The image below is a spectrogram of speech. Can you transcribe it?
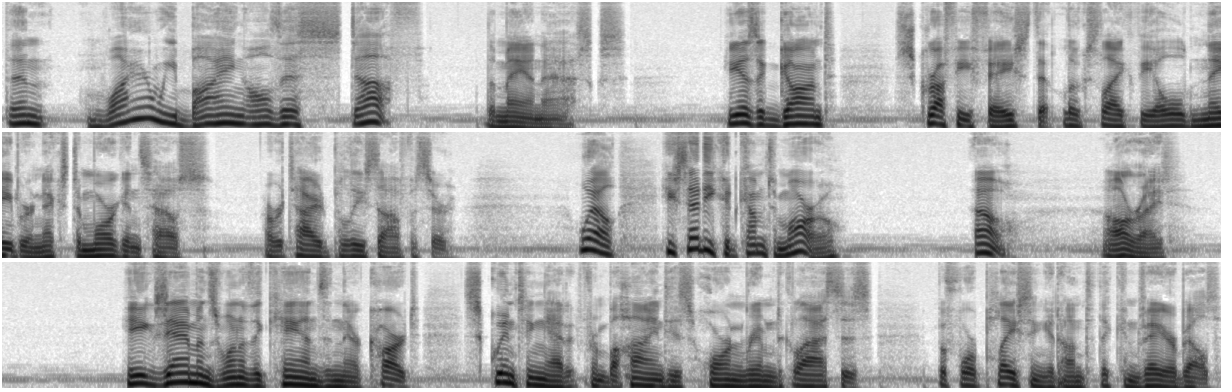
Then why are we buying all this stuff? the man asks. He has a gaunt, scruffy face that looks like the old neighbor next to Morgan's house, a retired police officer. Well, he said he could come tomorrow. Oh, all right. He examines one of the cans in their cart, squinting at it from behind his horn rimmed glasses, before placing it onto the conveyor belt.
